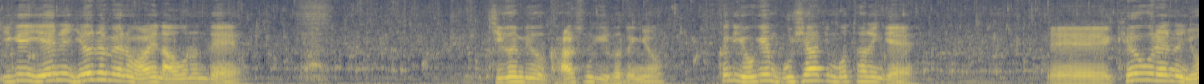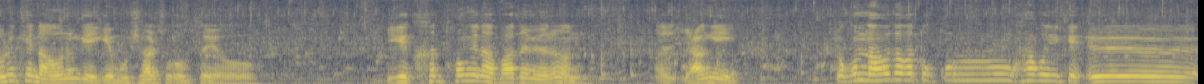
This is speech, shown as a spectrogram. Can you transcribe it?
이게 얘는 여름에는 많이 나오는데, 지금 이거 갈수기거든요. 근데 요게 무시하지 못하는 게, 에, 겨울에는 이렇게 나오는 게 이게 무시할 수가 없어요. 이게 큰 통에나 받으면은, 어, 양이 조금 나오다가 또 꾸르륵 하고 이렇게 으...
